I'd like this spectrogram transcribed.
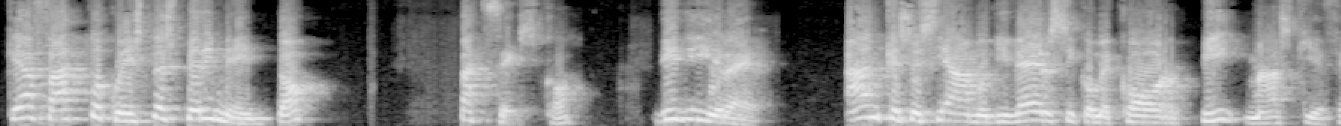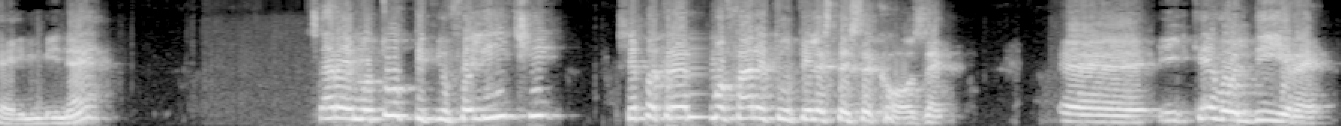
che ha fatto questo esperimento pazzesco di dire, anche se siamo diversi come corpi, maschi e femmine, saremo tutti più felici se potremmo fare tutti le stesse cose. Eh, il che vuol dire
